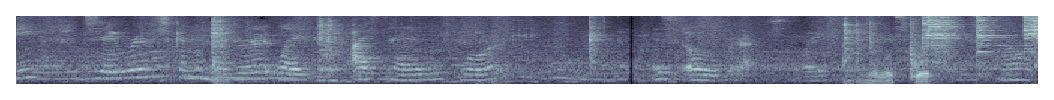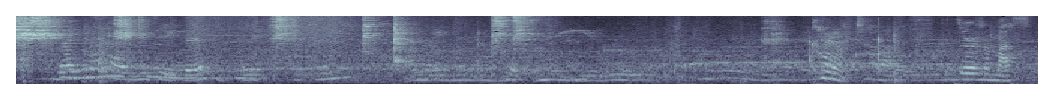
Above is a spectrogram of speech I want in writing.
Today we're just gonna measure it like I said before. It's over actually. Well, that's good. Now, then you have you take this, and then you put kind of tough there's a muscle.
